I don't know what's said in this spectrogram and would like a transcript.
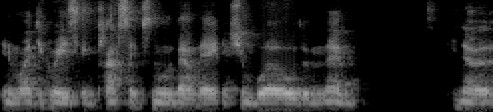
you know, my degrees in classics and all about the ancient world, and then, you know,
